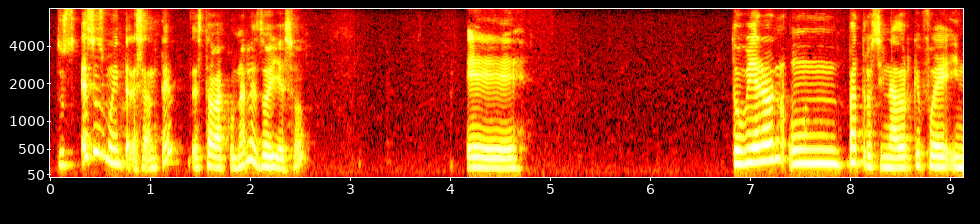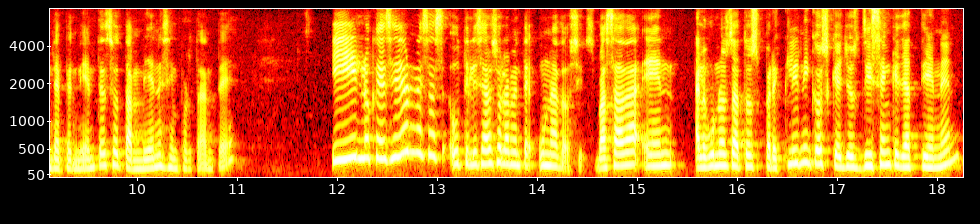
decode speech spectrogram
Entonces, eso es muy interesante, esta vacuna, les doy eso. Eh, tuvieron un patrocinador que fue independiente, eso también es importante. Y lo que decidieron es utilizar solamente una dosis, basada en algunos datos preclínicos que ellos dicen que ya tienen,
